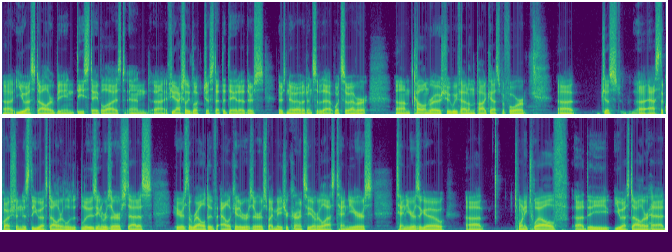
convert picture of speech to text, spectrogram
uh, U.S. dollar being destabilized. And uh, if you actually look just at the data, there's there's no evidence of that whatsoever. Um, Cullen Roche, who we've had on the podcast before, uh, just uh, asked the question: Is the U.S. dollar lo- losing reserve status? Here's the relative allocated reserves by major currency over the last ten years. Ten years ago. Uh, 2012, uh, the U.S. dollar had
